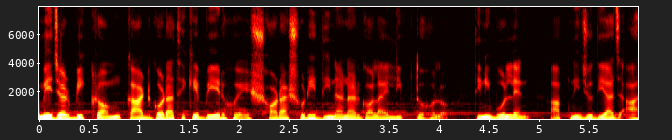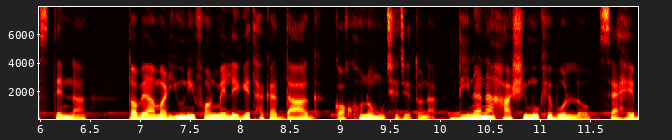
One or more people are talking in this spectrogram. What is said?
মেজর বিক্রম কাঠগড়া থেকে বের হয়ে সরাসরি দিনানার গলায় লিপ্ত হল। তিনি বললেন, আপনি যদি আজ আসতেন না তবে আমার ইউনিফর্মে লেগে থাকা দাগ কখনো মুছে যেত না। দিনানা হাসি মুখে বলল, সাহেব,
